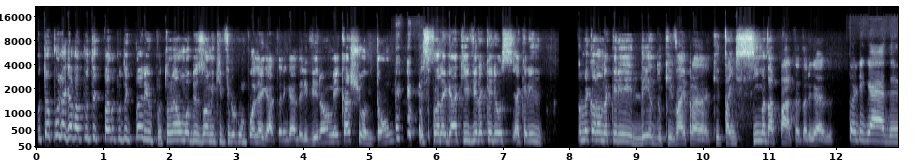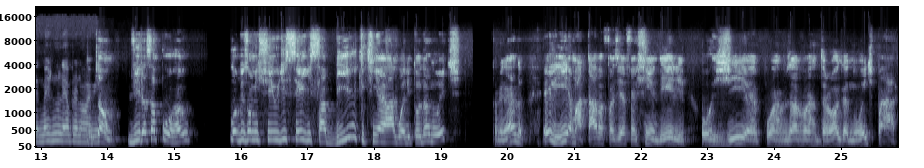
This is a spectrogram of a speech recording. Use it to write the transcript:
O teu polegar vai puta que, pra puta que pariu, pô. Tu não é um lobisomem que fica com polegar, tá ligado? Ele vira um meio cachorro. Então, esse polegar aqui vira aquele, aquele. Como é que é o nome daquele dedo que vai para que tá em cima da pata, tá ligado? Tô ligada, mas não lembro o nome. Então, vira essa porra. O lobisomem cheio de sede, sabia que tinha água ali toda noite, tá ligado? Ele ia, matava, fazia a festinha dele, orgia, porra, usava droga à noite, pá.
